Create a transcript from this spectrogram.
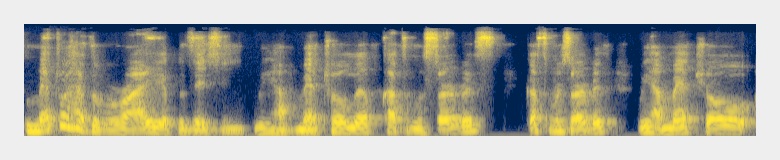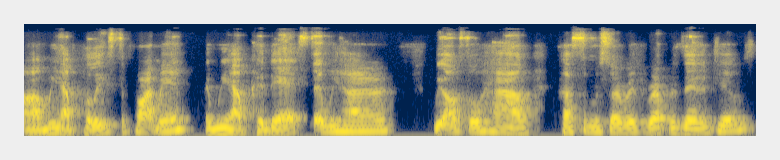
Metro has a variety of positions. We have Metro Lift customer service, customer service. We have Metro, um, we have police department, and we have cadets that we hire. We also have customer service representatives.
